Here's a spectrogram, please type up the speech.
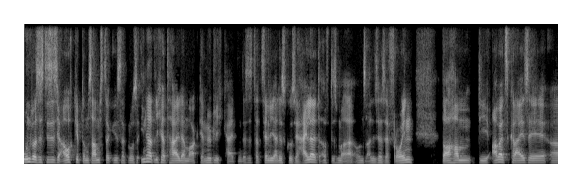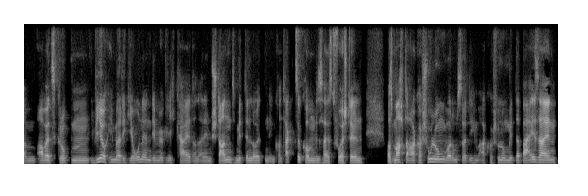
Und was es dieses Jahr auch gibt am Samstag, ist ein großer inhaltlicher Teil der Markt der Möglichkeiten. Das ist tatsächlich auch das große Highlight, auf das wir uns alle sehr, sehr freuen. Da haben die Arbeitskreise, ähm, Arbeitsgruppen, wie auch immer Regionen die Möglichkeit, an einem Stand mit den Leuten in Kontakt zu kommen. Das heißt, vorstellen, was macht der AK Schulung, warum sollte ich im AK Schulung mit dabei sein,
